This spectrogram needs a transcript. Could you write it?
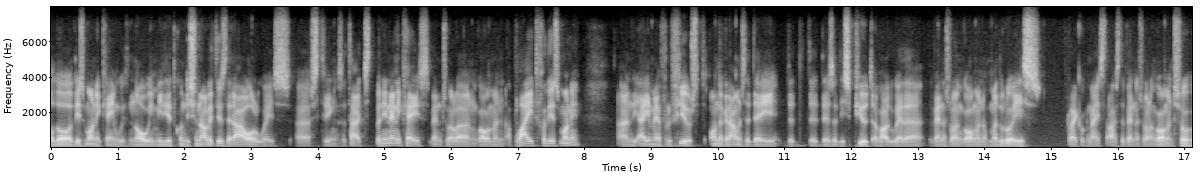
although this money came with no immediate conditionalities, there are always uh, strings attached. But in any case, Venezuelan government applied for this money, and the IMF refused on the grounds that they that, that there's a dispute about whether the Venezuelan government of Maduro is recognized as the Venezuelan government. So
